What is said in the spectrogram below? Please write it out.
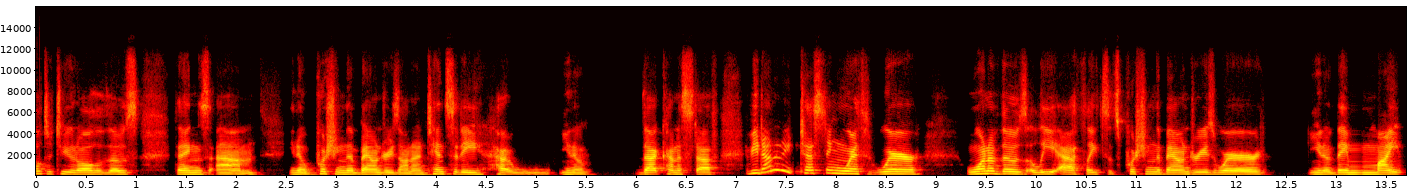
altitude all of those things um you know pushing the boundaries on intensity how you know that kind of stuff. Have you done any testing with where one of those elite athletes that's pushing the boundaries where you know they might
